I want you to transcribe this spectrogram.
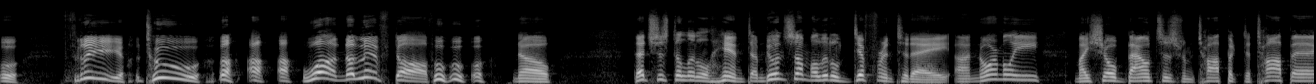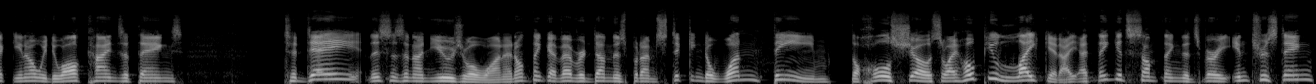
uh, three, two, uh, uh, uh, one, a liftoff. no, that's just a little hint. I'm doing something a little different today. Uh, normally, my show bounces from topic to topic. You know, we do all kinds of things. Today, this is an unusual one. I don't think I've ever done this, but I'm sticking to one theme the whole show. So I hope you like it. I, I think it's something that's very interesting.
